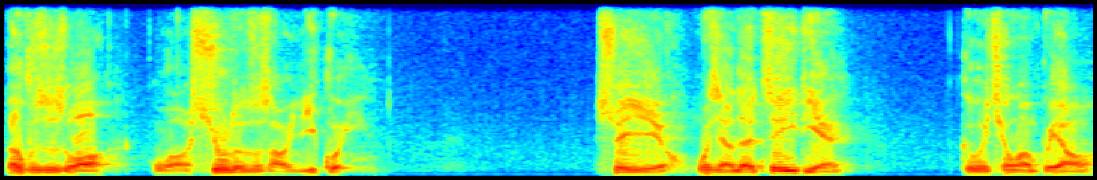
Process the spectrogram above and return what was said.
而不是说我修了多少仪轨。所以，我想在这一点，各位千万不要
